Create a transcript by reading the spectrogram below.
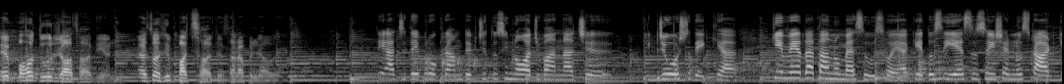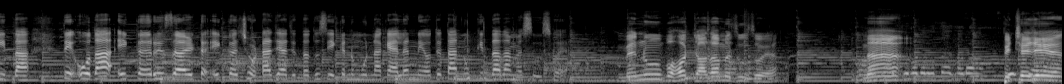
ਇਹ ਬਹੁਤ ਦੂਰ ਜਾ ਸਕਦੀਆਂ ਨੇ। ਤੋਂ ਅਸੀਂ ਬਚ ਸਕਦੇ ਸਾਰਾ ਪੰਜਾਬ ਦੇ ਤੇ ਅੱਜ ਦੇ ਪ੍ਰੋਗਰਾਮ ਦੇ ਵਿੱਚ ਤੁਸੀਂ ਨੌਜਵਾਨਾਂ 'ਚ ਜੋਸ਼ ਦੇਖਿਆ। ਕਿਵੇਂ ਦਾ ਤੁਹਾਨੂੰ ਮਹਿਸੂਸ ਹੋਇਆ ਕਿ ਤੁਸੀਂ ਇਹ ਐਸੋਸੀਏਸ਼ਨ ਨੂੰ ਸਟਾਰਟ ਕੀਤਾ ਤੇ ਉਹਦਾ ਇੱਕ ਰਿਜ਼ਲਟ ਇੱਕ ਛੋਟਾ ਜਿਹਾ ਜਿੱਦਾਂ ਤੁਸੀਂ ਇੱਕ ਨਮੂਨਾ ਕਹਿ ਲੈਂਦੇ ਹੋ ਤੇ ਤੁਹਾਨੂੰ ਕਿੱਦਾਂ ਦਾ ਮਹਿਸੂਸ ਹੋਇਆ? ਮੈਨੂੰ ਬਹੁਤ ਜ਼ਿਆਦਾ ਮਹਿਸੂਸ ਹੋਇਆ। ਮੈਂ ਪਿੱਛੇ ਜੇ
